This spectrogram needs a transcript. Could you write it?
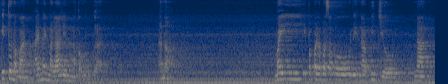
Ito naman ay may malalim na kahulugan. Ano? May ipapalabas ako ulit na video na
